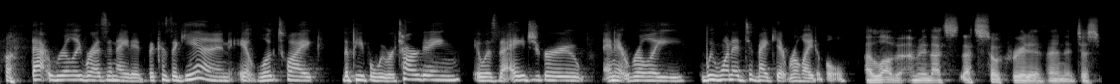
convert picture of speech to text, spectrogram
that really resonated because again, it looked like the people we were targeting, it was the age group, and it really we wanted to make it relatable. I love it. I mean, that's that's so creative and it just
